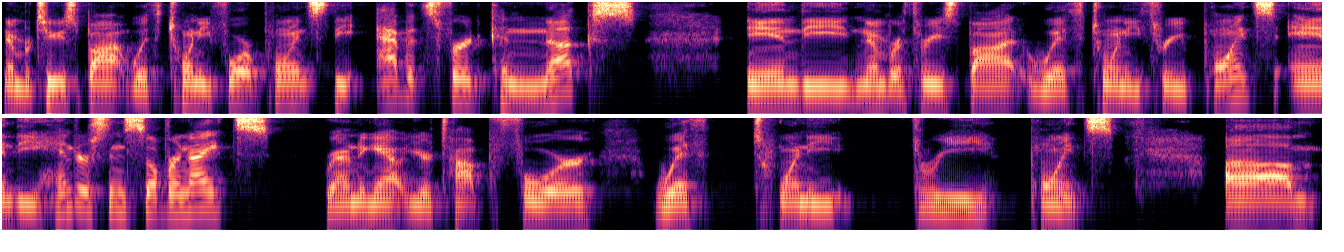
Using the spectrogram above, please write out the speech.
number two spot with 24 points. The Abbotsford Canucks in the number three spot with 23 points. And the Henderson Silver Knights rounding out your top four with 23 points. Um,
